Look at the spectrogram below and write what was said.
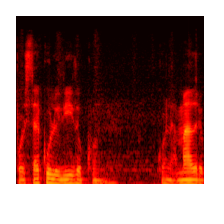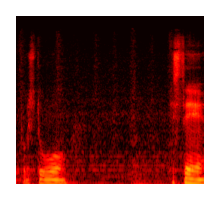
por estar coludido con, con la madre, pues tuvo este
